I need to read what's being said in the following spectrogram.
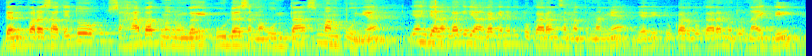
Dan pada saat itu sahabat menunggangi kuda sama unta semampunya. Yang jalan kaki jalan kaki nanti tukaran sama temannya. Jadi tukar-tukaran untuk naik di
